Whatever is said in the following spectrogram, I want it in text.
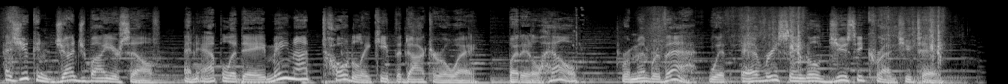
As you can judge by yourself, an apple a day may not totally keep the doctor away, but it'll help. Remember that with every single juicy crunch you take.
